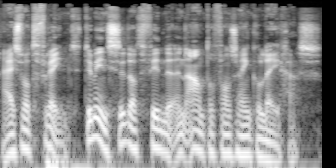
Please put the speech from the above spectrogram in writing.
Hij is wat vreemd, tenminste dat vinden een aantal van zijn collega's.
